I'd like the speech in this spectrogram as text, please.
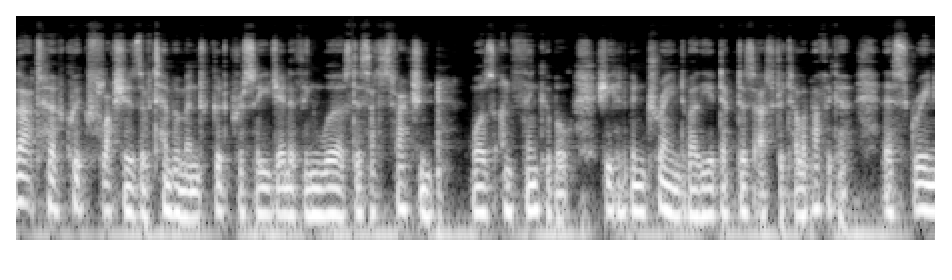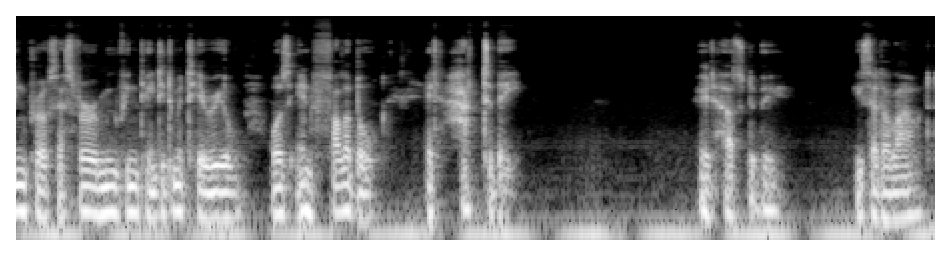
That her quick flashes of temperament could presage anything worse to satisfaction was unthinkable. She had been trained by the Adeptus Astra Telepathica. Their screening process for removing tainted material was infallible. It had to be. It has to be, he said aloud,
